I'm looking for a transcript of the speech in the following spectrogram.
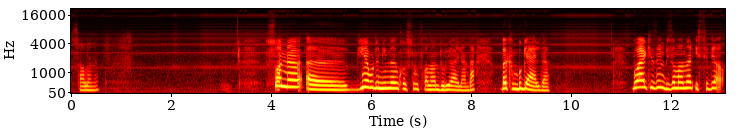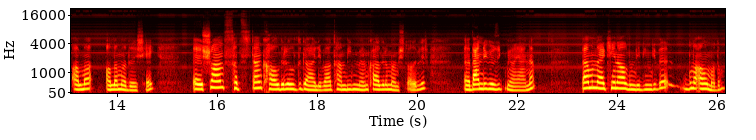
Sallanan. Sonra e, yine burada Nimla'nın kostümü falan duruyor ailende. Bakın bu geldi. Bu herkesin bir zamanlar istediği alma alamadığı şey. E, şu an satıştan kaldırıldı galiba. Tam bilmiyorum. Kaldırılmamış da olabilir. E, bende gözükmüyor yani. Ben bunun erkeğini aldım dediğim gibi. Bunu almadım.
